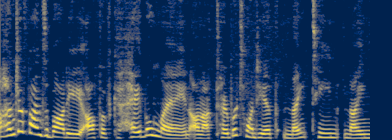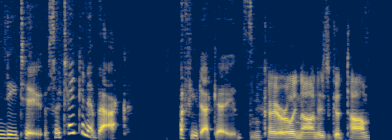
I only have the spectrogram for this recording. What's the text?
A hunter finds a body off of Cahaba Lane on October 20th, 1992. So taking it back a few decades. Okay, early 90s, good time.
